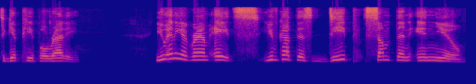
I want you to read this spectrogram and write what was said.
to get people ready. You Enneagram 8s, you've got this deep something in you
